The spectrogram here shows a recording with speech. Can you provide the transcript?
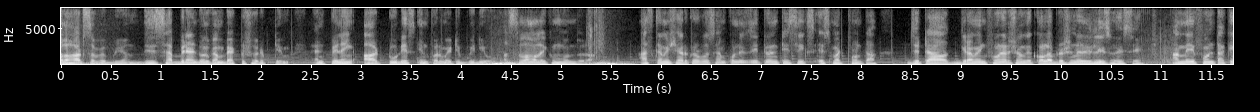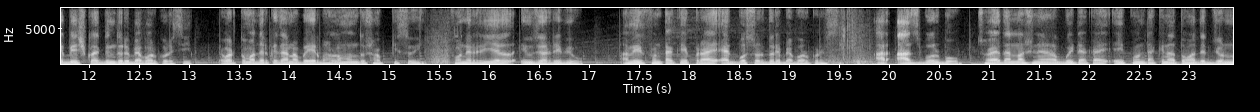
Hello, what's up everyone? This is Sabir and welcome back to Shorif Team and playing our today's informative video. আসসালামু আলাইকুম বন্ধুরা। আজকে আমি শেয়ার করব স্যামসং জি টোয়েন্টি সিক্স স্মার্টফোনটা যেটা গ্রামীণ ফোনের সঙ্গে কোলাবোরেশনে রিলিজ হয়েছে। আমি এই ফোনটাকে বেশ কয়েকদিন ধরে ব্যবহার করেছি। এবার তোমাদেরকে জানাব এর ভালো মন্দ সব কিছুই ফোনের রিয়েল ইউজার রিভিউ আমি এই ফোনটাকে প্রায় এক বছর ধরে ব্যবহার করেছি। আর আজ বলব ছয় হাজার নশো নিরানব্বই টাকায় এই ফোনটা কেনা তোমাদের জন্য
